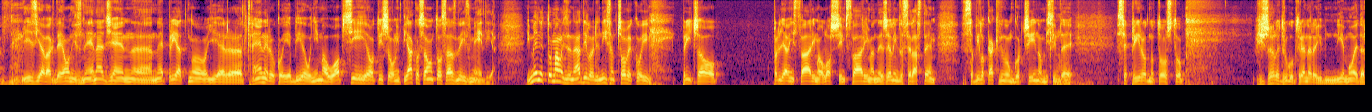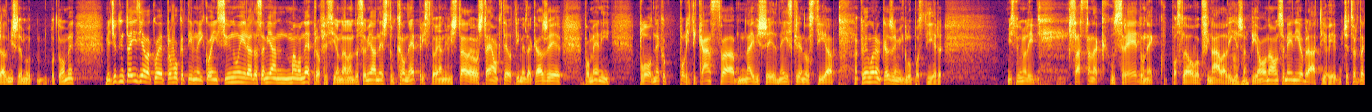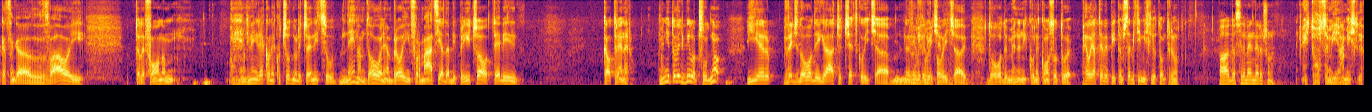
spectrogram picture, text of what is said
izjava gde je on iznenađen, neprijatno, jer treneru koji je bio u njima u opciji je otišao Olimpijakosa, on to sazne iz medija. I mene to malo iznenadilo jer nisam čovek koji priča o prljavim stvarima, o lošim stvarima, ne želim da se rastajem sa bilo kakvom gorčinom, mislim da je sve prirodno to što i žele drugog trenera i nije moje da razmišljam o, o tome. Međutim, ta izjava koja je provokativna i koja insinuira da sam ja malo neprofesionalan, da sam ja nešto kao nepristojan ili šta, šta je on hteo time da kaže je po meni plod nekog politikanstva, najviše neiskrenosti, a na kraju moram kažem i gluposti, jer mi smo imali sastanak u sredu, neku, posle ovog finala Lige uh mhm. -huh. šampiona, on se meni nije obratio. I četvrtak kad sam ga zvao i telefonom, on je meni rekao neku čudnu rečenicu, nemam dovoljan broj informacija da bi pričao o tebi kao treneru. Meni je to već bilo čudno, jer već dovode igrače Četkovića, ne znam, Filipovića, Filipovića dovode, mene niko ne konsultuje. Evo ja tebe pitam, šta bi ti mislio u tom trenutku? Pa da se na mene ne računa. I to sam i ja mislio.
